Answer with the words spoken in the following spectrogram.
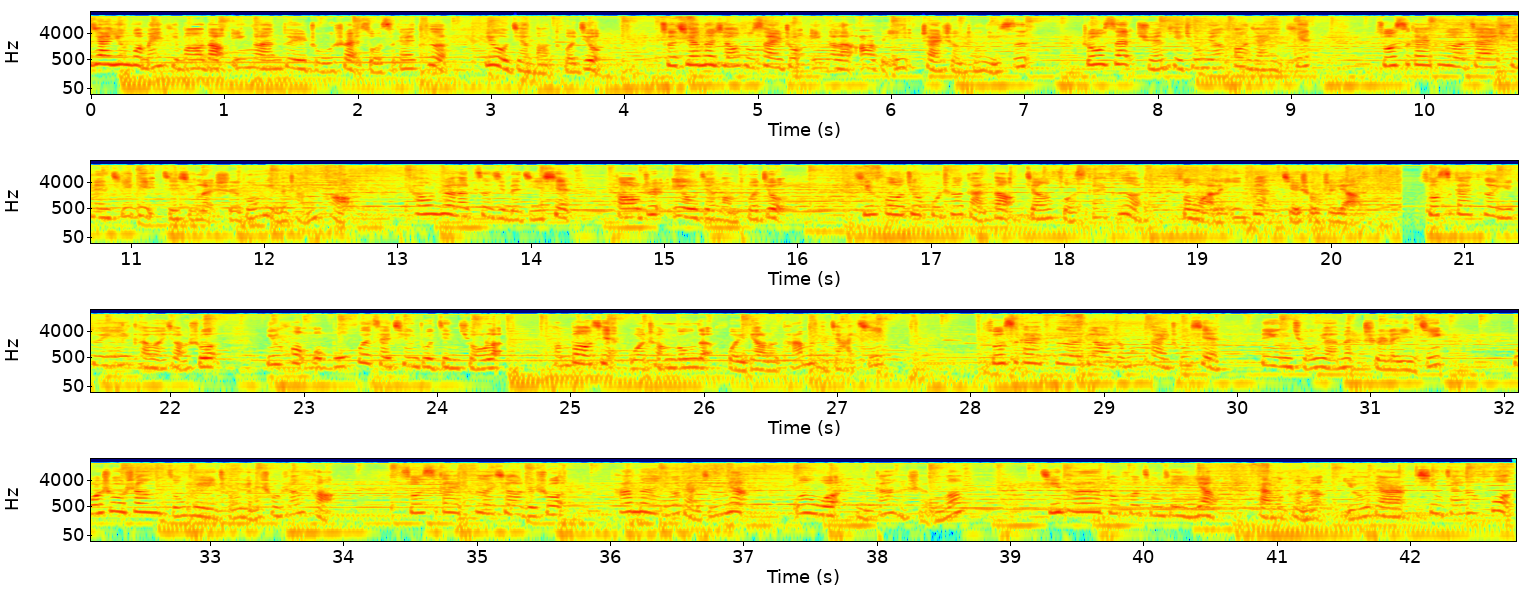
多家英国媒体报道，英格兰队主帅索斯盖特右肩膀脱臼。此前的小组赛中，英格兰2比1战胜突尼斯。周三，全体球员放假一天，索斯盖特在训练基地进行了十公里的长跑，超越了自己的极限，导致右肩膀脱臼。其后，救护车赶到，将索斯盖特送往了医院接受治疗。索斯盖特与队医开玩笑说：“以后我不会再庆祝进球了，很抱歉，我成功的毁掉了他们的假期。”索斯盖特吊着绷带出现，令球员们吃了一惊。我受伤总比球员受伤好。索斯盖特笑着说：“他们有点惊讶，问我你干了什么？其他都和从前一样，他们可能有点幸灾乐祸。”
